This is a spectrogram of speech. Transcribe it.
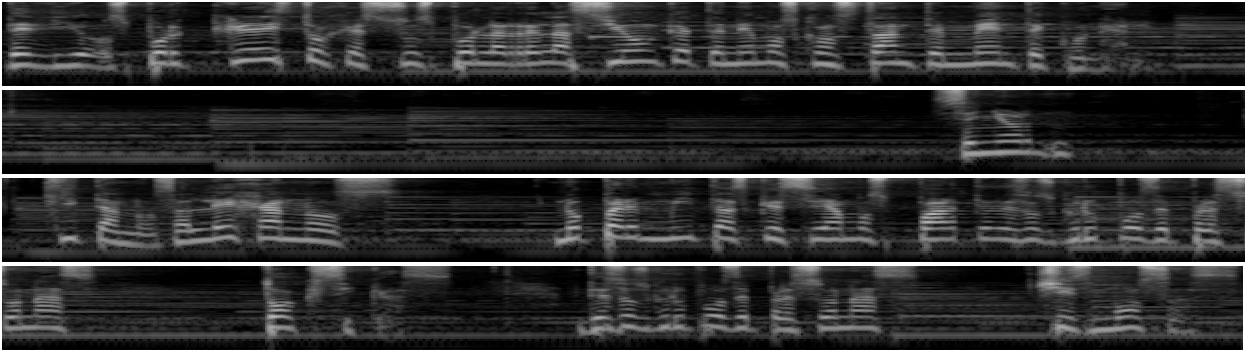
de Dios, por Cristo Jesús, por la relación que tenemos constantemente con Él. Señor, quítanos, aléjanos. No permitas que seamos parte de esos grupos de personas tóxicas, de esos grupos de personas chismosas,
